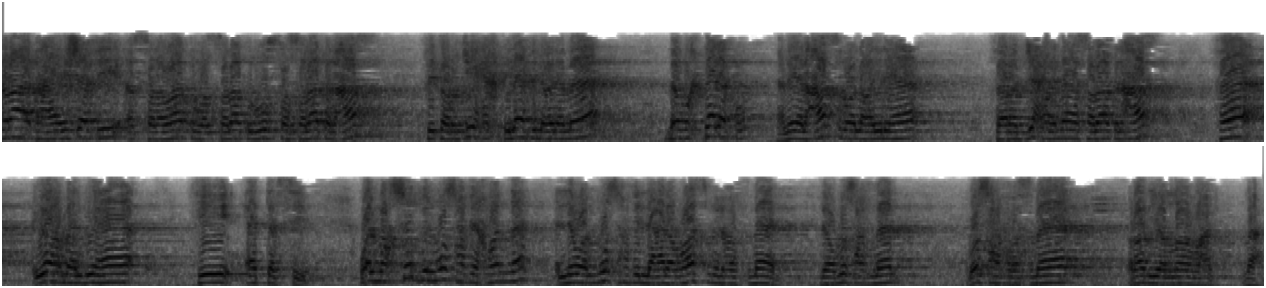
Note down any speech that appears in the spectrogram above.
قراءة عائشة في الصلوات والصلاة الوسطى صلاة العصر في ترجيح اختلاف العلماء لو اختلفوا هل هي العصر ولا غيرها فرجحوا إنها صلاة العصر فيعمل بها في التفسير. والمقصود بالمصحف يا اخوانا اللي هو المصحف اللي على الرسم العثمان اللي هو مصحف من؟ مصحف عثمان رضي الله عنه. نعم.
